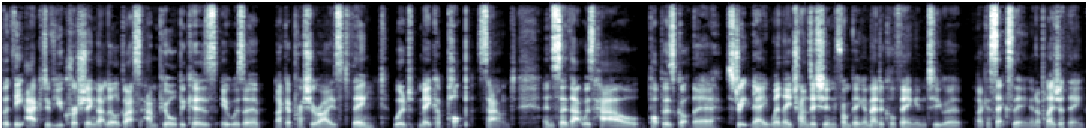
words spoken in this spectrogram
But the act of you crushing that little glass ampule because it was a, like a pressurized thing would make a pop sound. And so that was how poppers got their street name when they transitioned from being a medical thing into a like a sex thing and a pleasure thing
